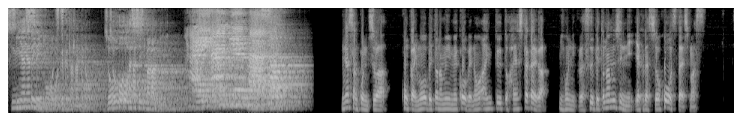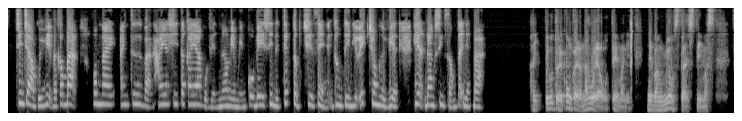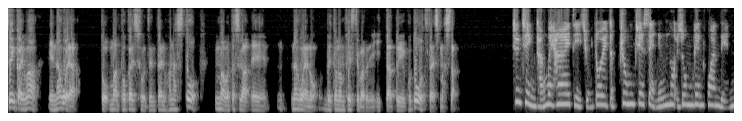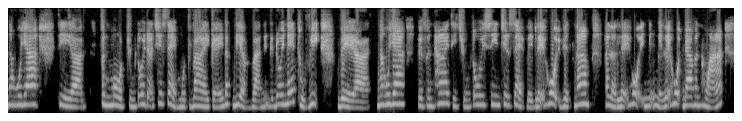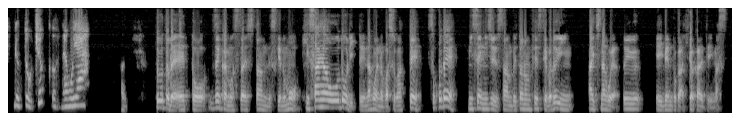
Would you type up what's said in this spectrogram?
住みやすい日本を作るための情報発信番組。皆さん、こんにちは。今回もベトナム夢神戸のアイントゥーと林高也が日本に暮らすベトナム人に役立つ情報をお伝えします。Xin chào quý vị và các bạn. Hôm nay, anh Thư và Hayashi Takaya của Việt Nam yêu mến Kobe xin được tiếp tục chia sẻ những thông tin hữu ích cho người Việt hiện đang sinh sống tại Nhật Bản. はい。ということで、今回は名古屋をテーマにえー番組をお伝えしています。前回は、え名古屋と、まあ、東海地方全体の話と、まあ、私が、えー名古屋のベトナムフェスティバルに行ったということをお伝えしました。Chương trình tháng 12 thì chúng tôi tập trung chia sẻ những nội dung liên quan đến Nagoya. Thì à, phần 1 chúng tôi đã chia sẻ một vài cái đặc điểm và những cái đôi nét thú vị về à, Nagoya. Về phần 2 thì chúng tôi xin chia sẻ về lễ hội Việt Nam hay là lễ hội những cái lễ hội đa văn hóa được tổ chức ở Nagoya. ということで、えっと、前回もお伝えしたんですけども、久屋大通りという名古屋の場所があって、そこで2023ベトナムフェスティバル in 愛知名古屋というえーイベントが開かれています。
